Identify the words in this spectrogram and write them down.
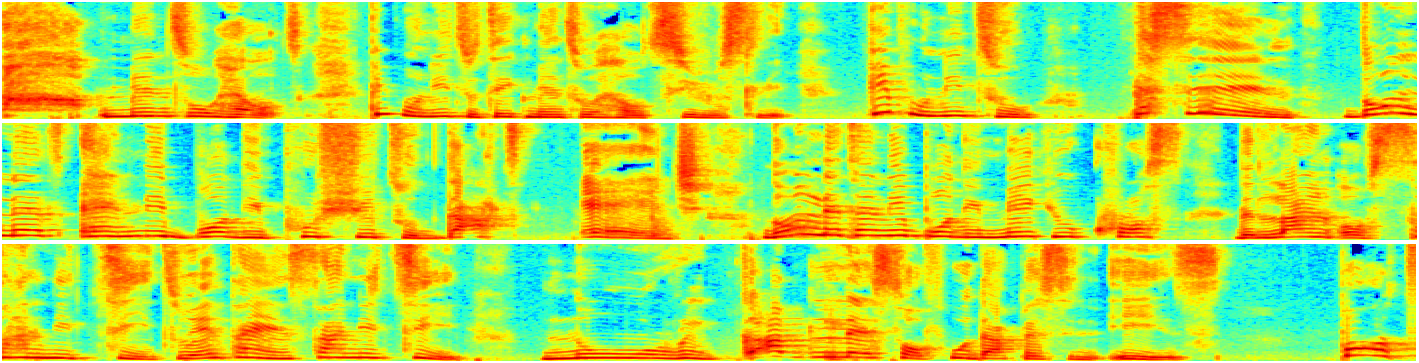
Mental health. People need to take mental health seriously. People need to listen don't let anybody push you to that edge. Don't let anybody make you cross the line of sanity to enter insanity. No, regardless of who that person is. But,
